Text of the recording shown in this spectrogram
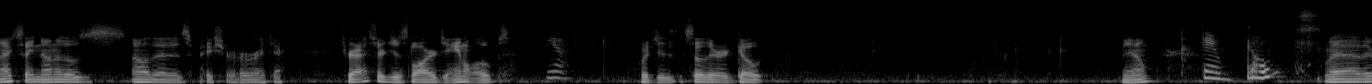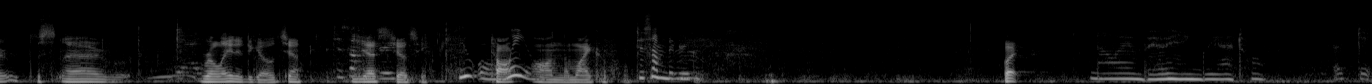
actually none of those. Oh, that is a picture of her right there. Giraffes are just large antelopes, Yeah. which is so they're a goat. Yeah, They're goats. well, they're just uh, related to goats. Yeah. To Yes, degree. Josie. You are Talk real. on the microphone. To some degree. What? Now I am very angry at all. Okay.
